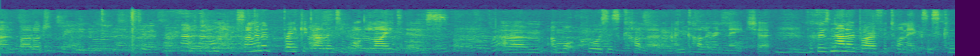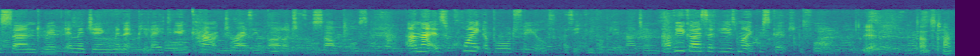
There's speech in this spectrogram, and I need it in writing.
and biologically to do with photonics. So I'm going to break it down into what light is, um, and what causes colour and colour in nature. Because nanoBiophotonics is concerned with imaging, manipulating and characterising biological samples. And that is quite a broad field, as you can probably imagine. Have you guys ever used microscopes before? Yeah, time to time.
